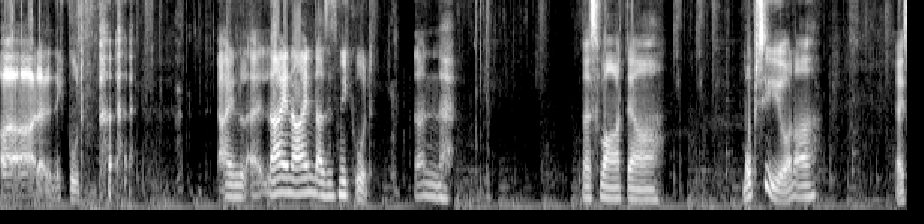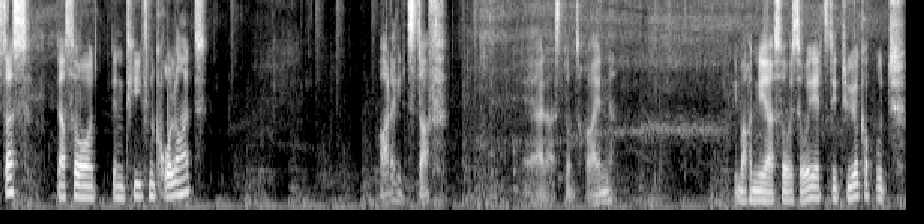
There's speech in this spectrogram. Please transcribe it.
Oh, das ist nicht gut. nein, nein, nein, das ist nicht gut. Dann... Das war der Mopsi, oder? Wer ist das? Der so den tiefen Groll hat? Oh, da gibt's Stuff. Ja, lasst uns rein. Die machen mir sowieso jetzt die Tür kaputt.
